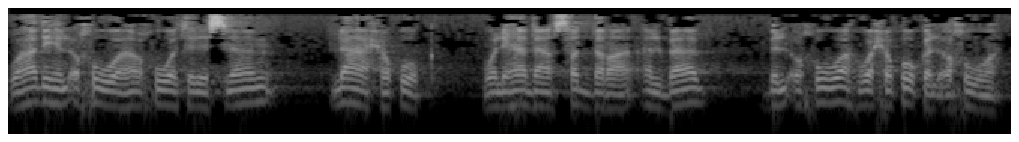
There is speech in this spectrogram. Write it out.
وهذه الأخوة أخوة الإسلام لها حقوق ولهذا صدر الباب بالأخوة وحقوق الأخوة.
